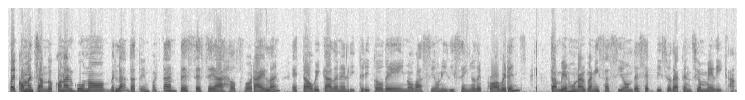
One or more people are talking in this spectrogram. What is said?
Pues comenzando con algunos datos importantes, CCA Health Rhode Island está ubicado en el Distrito de Innovación y Diseño de Providence. También es una organización de servicio de atención médica,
